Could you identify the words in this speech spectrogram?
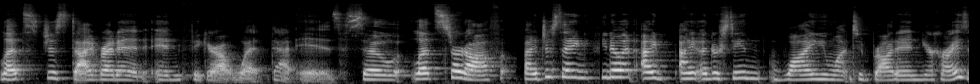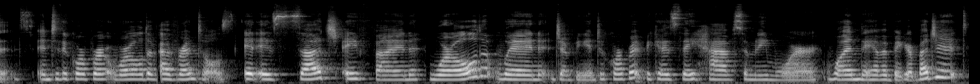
let's just dive right in and figure out what that is. So, let's start off by just saying, you know what, I, I understand why you want to broaden your horizons into the corporate world of, of rentals. It is such a fun world when jumping into corporate because they have so many more. One, they have a bigger budget.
